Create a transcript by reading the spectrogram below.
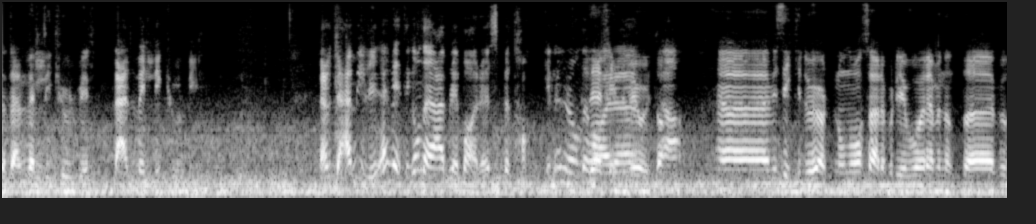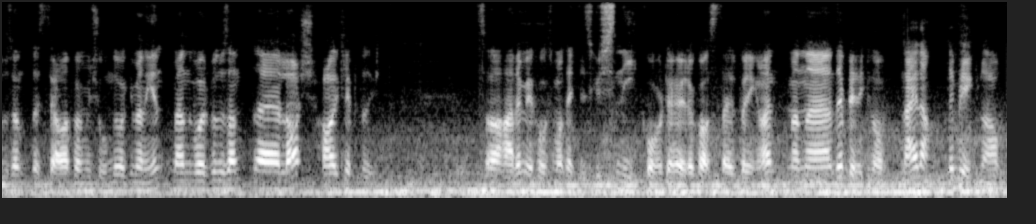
Dette er en veldig kul bil. Det er en veldig kul bil. Ja, det er mye, jeg vet ikke om det ble bare spetakkel, eller om det, Det var finner vi jo ut av. Ja. Eh, hvis ikke du hørte noe nå, så er det fordi vår eminente produsent det stjal for emisjonen, det var ikke meningen, men vår produsent eh, Lars har klippet det ut. Så her er det mye folk som har tenkt de skulle snike over til høyre og kaste deg ut på ringveien, men eh, det blir det ikke noe av. Nei da, det blir ikke noe av.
